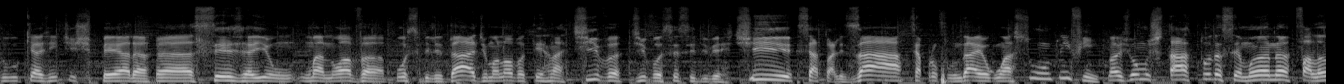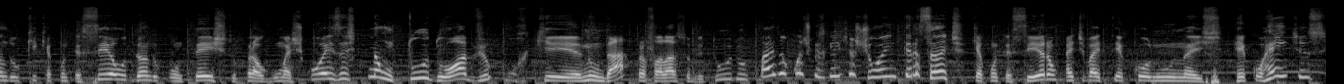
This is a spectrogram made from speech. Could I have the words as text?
Do que a gente espera uh, seja aí um, uma nova possibilidade, uma nova alternativa de você se divertir, se atualizar, se aprofundar em algum assunto, enfim. Nós vamos estar toda semana falando o que, que aconteceu, dando contexto para algumas coisas. Não tudo, óbvio, porque não dá para falar sobre tudo, mas algumas coisas que a gente achou interessante que aconteceram. A gente vai ter colunas recorrentes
